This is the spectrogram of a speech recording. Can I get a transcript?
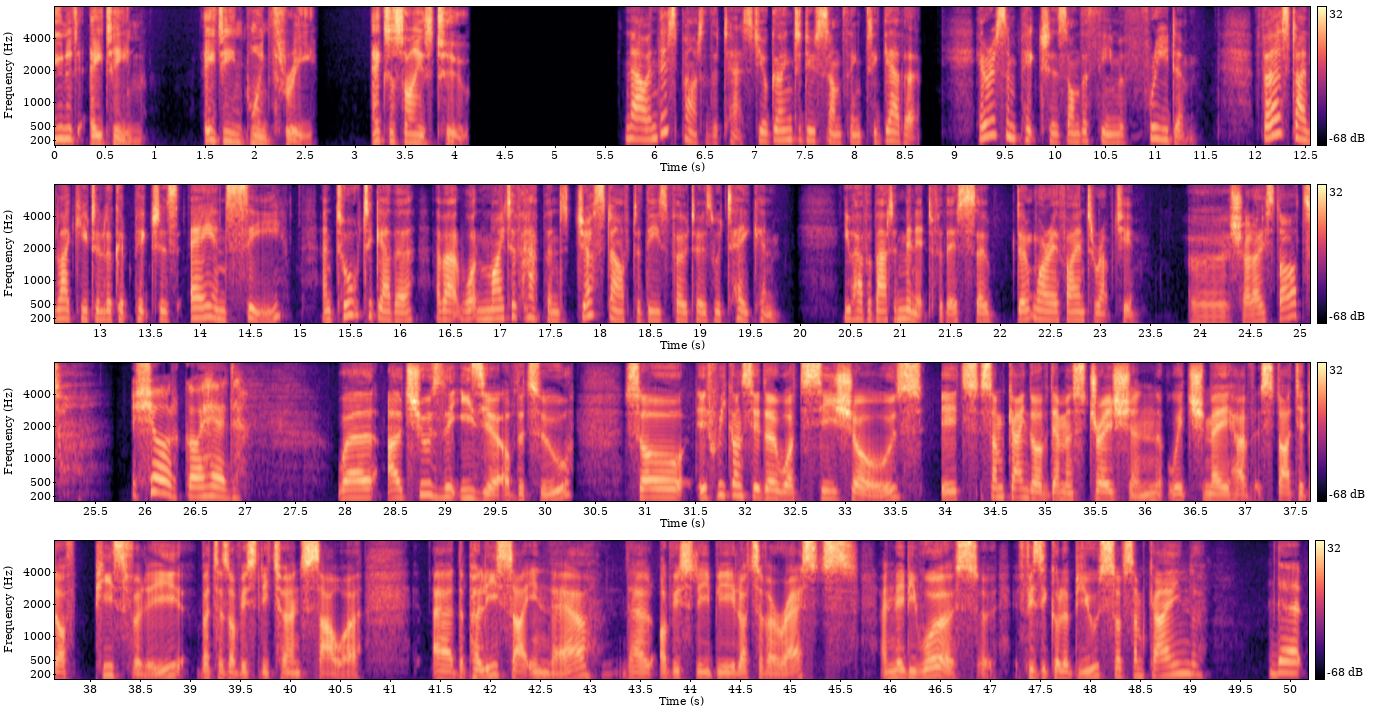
Unit 18. 18.3. Exercise 2. Now, in this part of the test, you're going to do something together. Here are some pictures on the theme of freedom. First, I'd like you to look at pictures A and C and talk together about what might have happened just after these photos were taken. You have about a minute for this, so don't worry if I interrupt you. Uh, shall I start? Sure, go ahead. Well, I'll choose the easier of the two. So, if we consider what C shows, it's some kind of demonstration which may have started off peacefully, but has obviously turned sour. Uh, the police are in there. There'll obviously be lots of arrests, and maybe worse, uh, physical abuse of some kind. The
